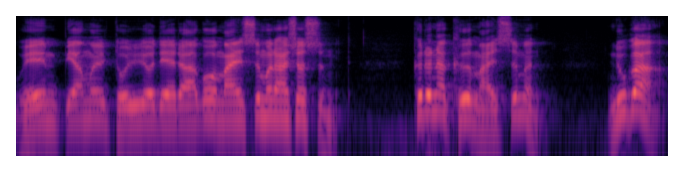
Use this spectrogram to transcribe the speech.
왼뺨을 돌려대라고 말씀을 하셨습니다. 그러나 그 말씀은 누가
